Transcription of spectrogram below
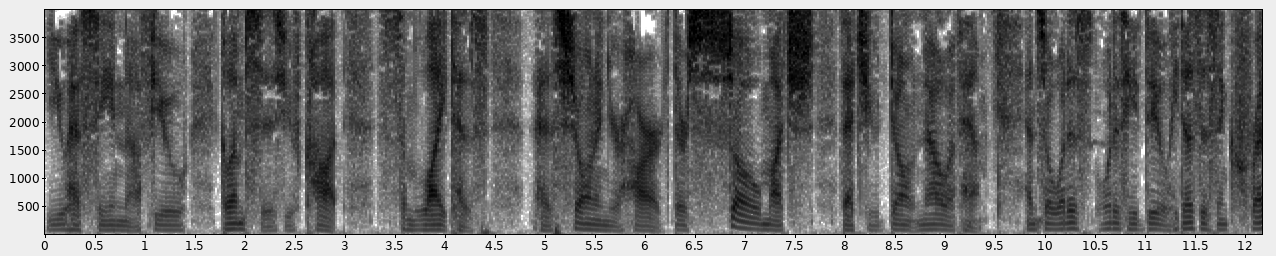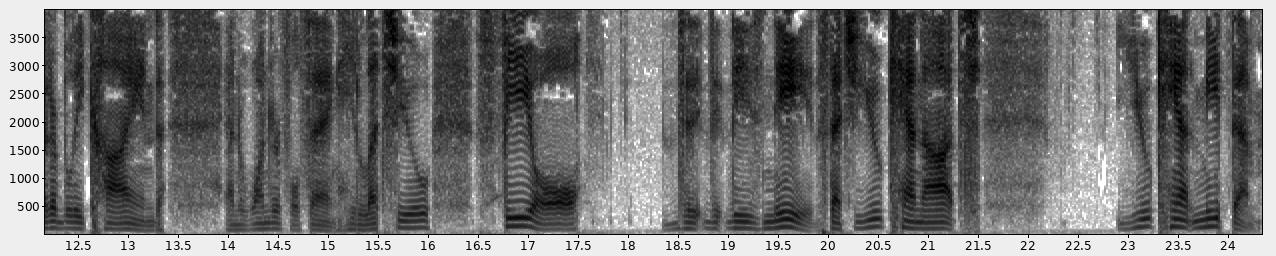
You have seen a few glimpses. You've caught some light has has shown in your heart. There's so much that you don't know of him. And so what is what does he do? He does this incredibly kind and wonderful thing. He lets you feel the, the, these needs that you cannot you can't meet them.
